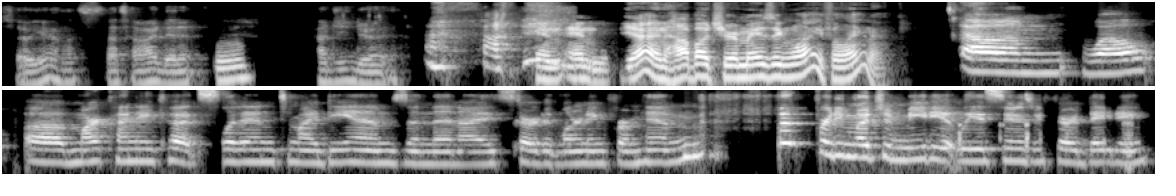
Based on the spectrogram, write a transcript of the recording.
so yeah, that's that's how I did it. Mhm. How'd you do it? And and yeah, and how about your amazing wife, Elena? Um, well, uh, Mark Honeycutt slid into my DMs and then I started learning from him pretty much immediately as soon as we started dating.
